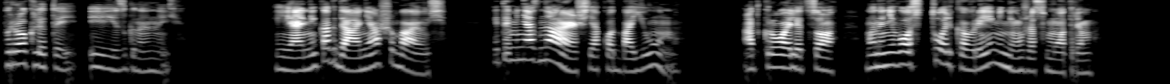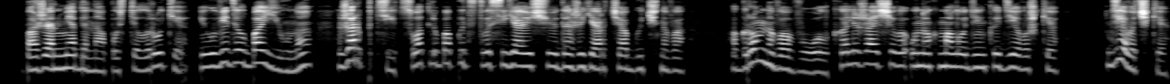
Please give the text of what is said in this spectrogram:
проклятый и изгнанный». «Я никогда не ошибаюсь. И ты меня знаешь, я кот Баюн. Открой лицо, мы на него столько времени уже смотрим». Бажен медленно опустил руки и увидел Баюна, жар-птицу от любопытства сияющую даже ярче обычного, огромного волка, лежащего у ног молоденькой девушки, девочки,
